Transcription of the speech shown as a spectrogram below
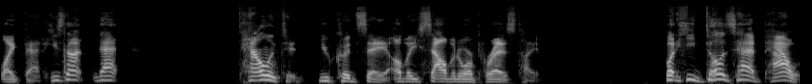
like that. He's not that talented, you could say, of a Salvador Perez type. But he does have power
